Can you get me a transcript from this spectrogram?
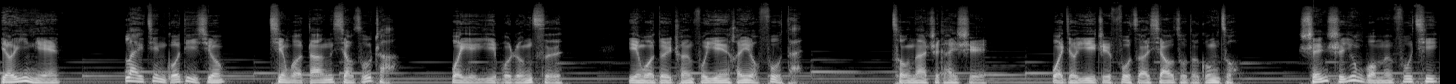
有一年，赖建国弟兄请我当小组长。我也义不容辞，因我对传福音很有负担。从那时开始，我就一直负责小组的工作。神使用我们夫妻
